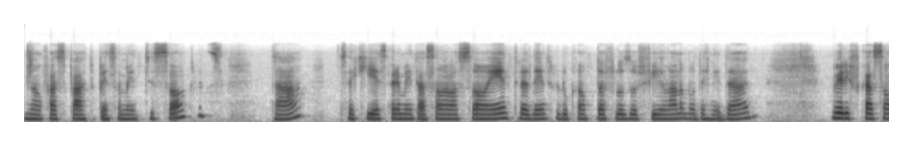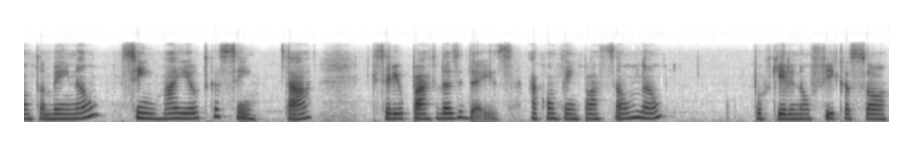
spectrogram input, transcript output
não faz parte do pensamento de Sócrates, tá? Isso aqui, a experimentação, ela só entra dentro do campo da filosofia lá na modernidade. Verificação também não. Sim, maiêutica sim, tá? Que seria o parto das ideias. A contemplação não, porque ele não fica só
